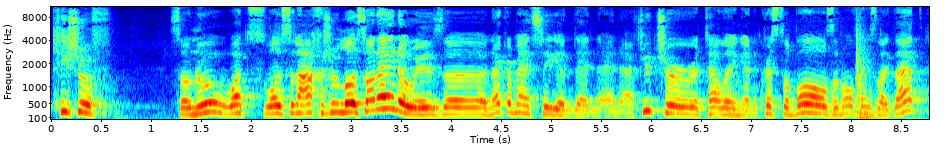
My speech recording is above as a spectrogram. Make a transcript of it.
kishuf. So nu, what's lo sanenu is uh, necromancy and, and, and uh, future telling and crystal balls and all things like that.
